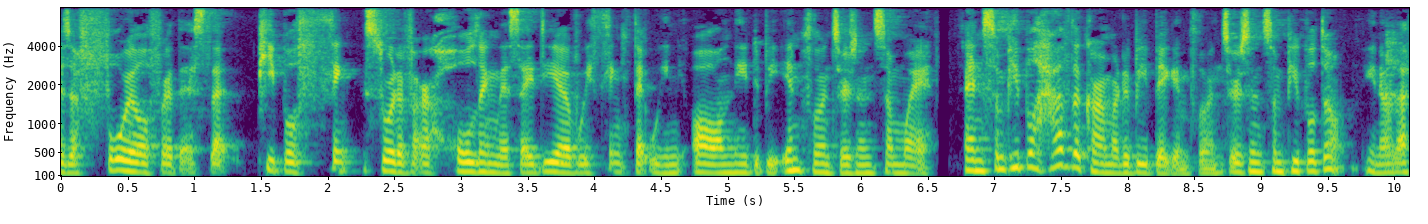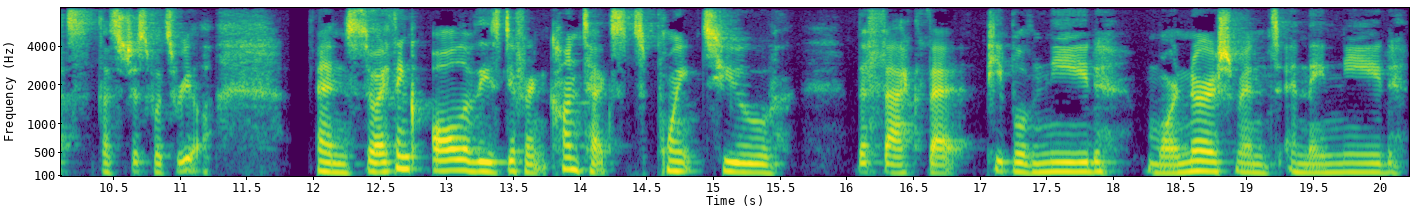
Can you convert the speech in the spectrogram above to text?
as a foil for this that people think sort of are holding this idea of we think that we all need to be influencers in some way and some people have the karma to be big influencers and some people don't you know that's that's just what's real and so I think all of these different contexts point to the fact that people need more nourishment and they need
